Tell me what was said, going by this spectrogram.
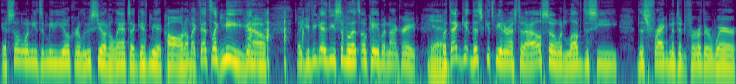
if someone needs a mediocre Lucio in Atlanta, give me a call." And I'm like, "That's like me, you know. like if you guys need someone that's okay but not great." Yeah. But that get, this gets me interested. I also would love to see this fragmented further, where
